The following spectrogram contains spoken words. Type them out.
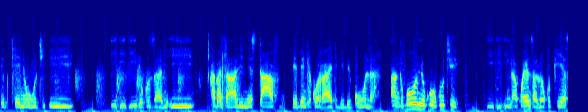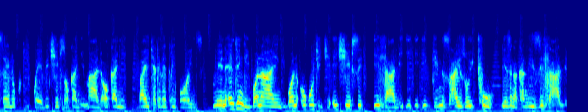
ekutheni ukuthi ilokhuzane abadlali nestaff bebengekho right bebegula. Angiboni kuwukuthi ingakwenza lokho i-PSL ukuthi igwebe i-Chiefs okanye imali okanye bayithathele three points mina into engiyibonayo ngibona ukuthi nje i-Chiefs idlale i-game zayo zoyi-two lezi ngakhange izidlale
